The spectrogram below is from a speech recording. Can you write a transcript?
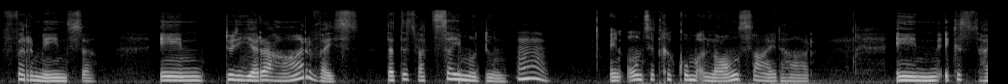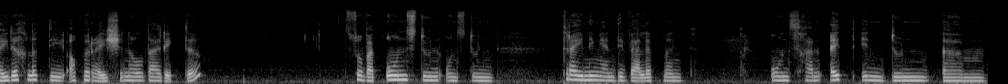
vir mense. En toe die Here haar wys dit is wat sy moet doen. Mm. en ons het gekom alongside haar en ek is heidaglik die operational director. So wat ons doen, ons doen training and development. Ons gaan uit en doen ehm um,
